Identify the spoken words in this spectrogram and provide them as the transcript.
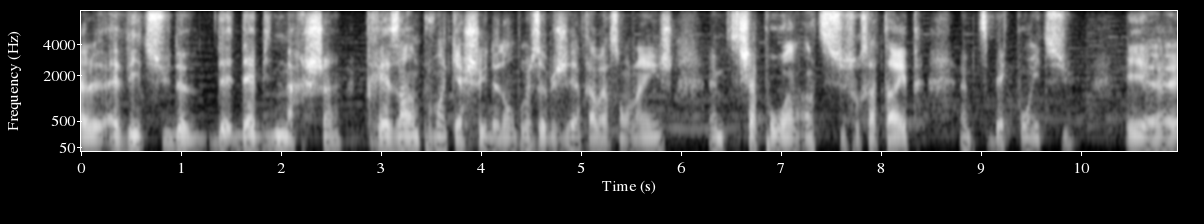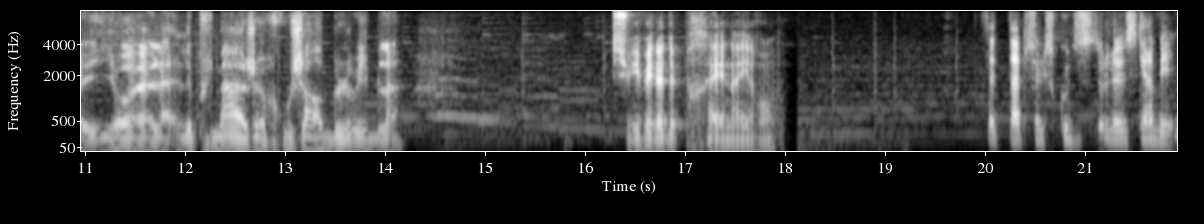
euh, vêtu de- de- d'habits de, marchand, très ample, pouvant cacher de nombreux objets à travers son linge, un petit chapeau en, tissu sur sa tête, un petit bec pointu. Et euh, il y a le plumage rougeâtre, bleu et blanc. Suivez-le de près, Nairo. Cette tape sur le cou du le scarabée.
